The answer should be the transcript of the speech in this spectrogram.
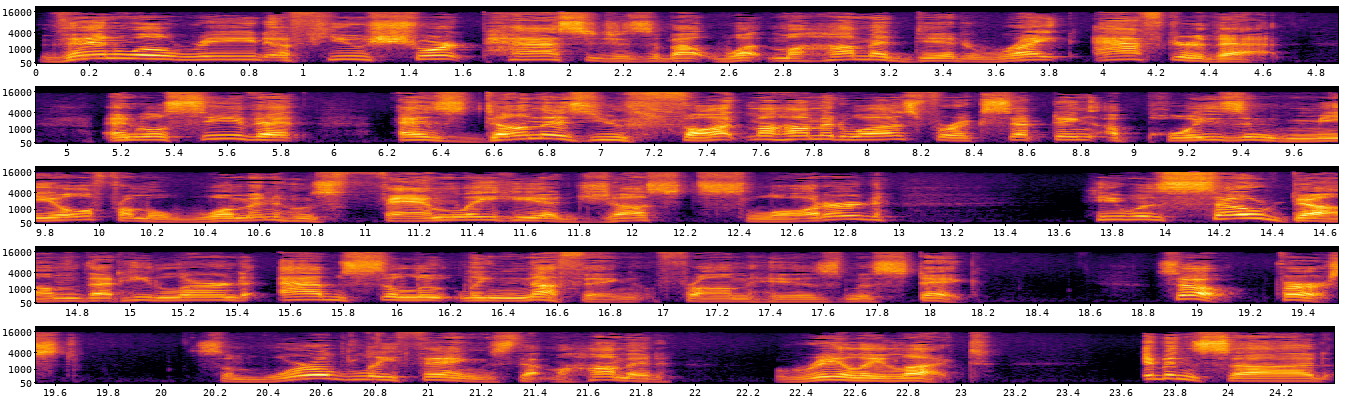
Then we'll read a few short passages about what Muhammad did right after that. And we'll see that as dumb as you thought Muhammad was for accepting a poisoned meal from a woman whose family he had just slaughtered, he was so dumb that he learned absolutely nothing from his mistake. So, first, some worldly things that Muhammad really liked. Ibn Sa'd,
